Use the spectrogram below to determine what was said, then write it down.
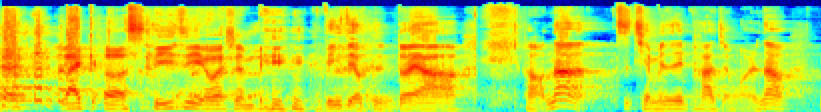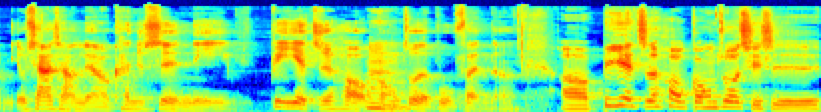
like us。鼻子也会生病。鼻子有可能对啊。好，那这前面这一 part 讲完了，那我现在想聊看，就是你毕业之后嗯工作的部分呢？呃，毕业之后工作，其实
